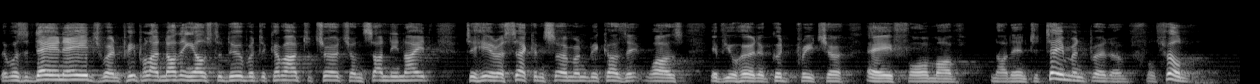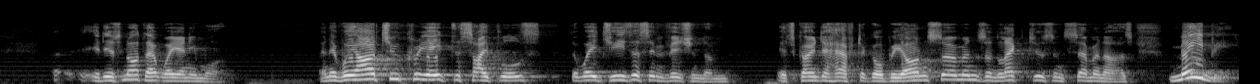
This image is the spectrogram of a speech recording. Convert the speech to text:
There was a day and age when people had nothing else to do but to come out to church on Sunday night to hear a second sermon because it was, if you heard a good preacher, a form of not entertainment but of fulfillment. It is not that way anymore. And if we are to create disciples the way Jesus envisioned them, it's going to have to go beyond sermons and lectures and seminars. Maybe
